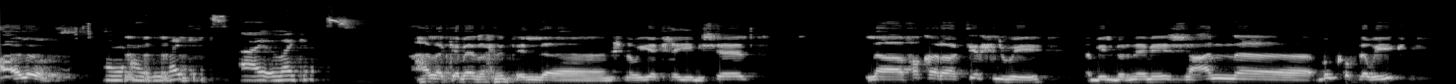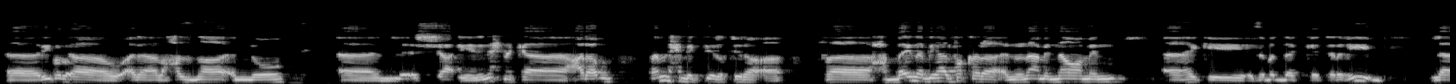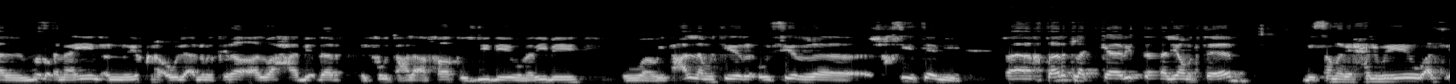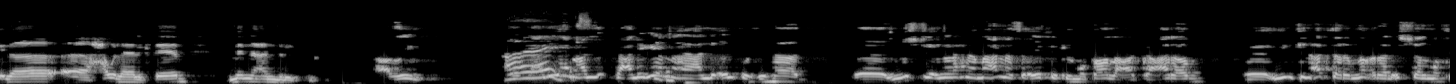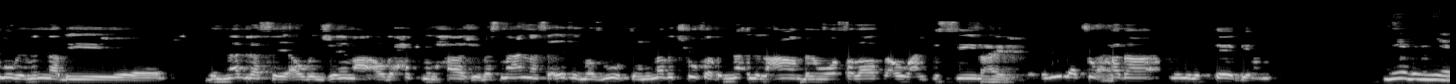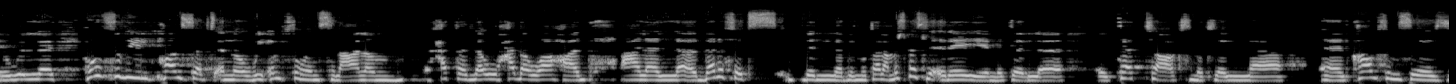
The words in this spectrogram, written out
حلو I, I like it. I like it هلا كمان رح ننتقل نحن وياك خيي ميشيل. لفقرة كثير حلوة بالبرنامج عن book of the week ريتا وأنا لاحظنا إنه آه، يعني نحن كعرب ما بنحب كثير القراءة. فحبينا بهالفقرة إنه نعمل نوع من آه، هيك إذا بدك ترغيب للمستمعين إنه يقرأوا لأنه من القراءه الواحد بيقدر يفوت على آفاق جديدة وغريبة ويتعلم ويصير ويصير آه، شخصية ثانية فاختارت لك ريتا اليوم كتاب. بسمري حلوة وأسئلة آه، حول هالكتاب من عند ريتا عظيم. تعليقين على اللي قلته جهاد آه، المشكلة إنه نحن ما عندنا ثقافه المطالعة كعرب آه، يمكن أكثر بنقرأ الأشياء المطلوبة منا بالمدرسة أو بالجامعة أو بحكم الحاجة بس ما عندنا ثقافه مضبوط. يعني ما بتشوفها بالنقل العام بالمواصلات أو على البسين. صحيح. تشوف حدا من الكتاب يعني. 100% وال hopefully ال concept إنه we influence العالم حتى لو حدا واحد على ال benefits بالمطالعة مش بس القراية مثل ال TED Talks مثل ال conferences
